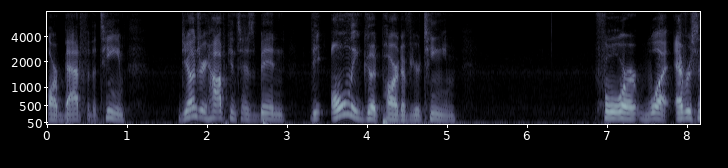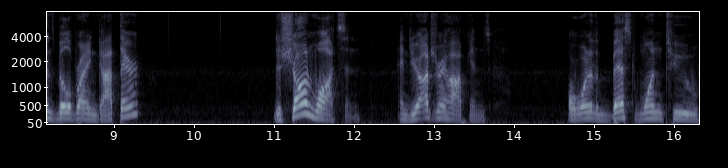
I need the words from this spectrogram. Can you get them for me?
are bad for the team, DeAndre Hopkins has been the only good part of your team for what ever since Bill O'Brien got there. Deshaun Watson and DeAndre Hopkins are one of the best one-two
